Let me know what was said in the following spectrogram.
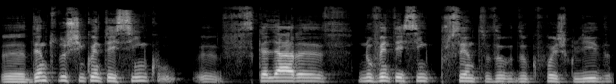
Eh, dentro dos 55, eh, se calhar eh, 95% do, do que foi escolhido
